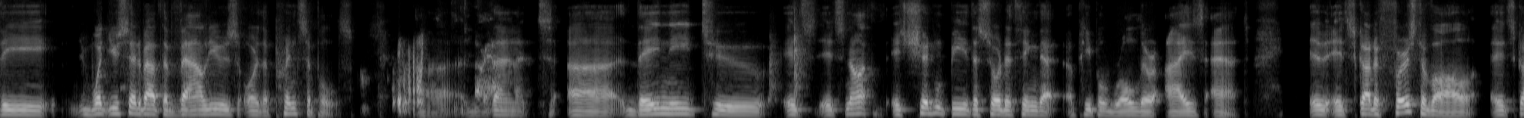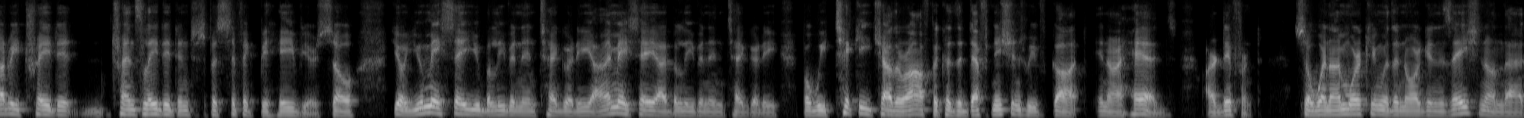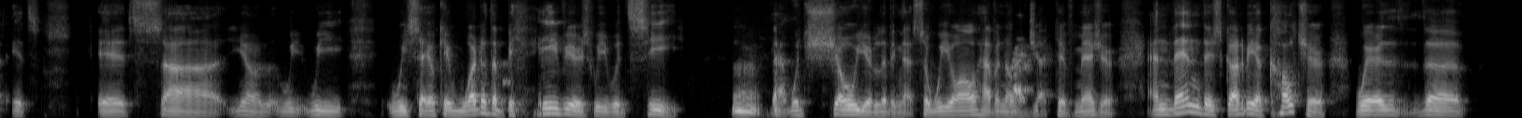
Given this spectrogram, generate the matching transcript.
the what you said about the values or the principles uh, oh, that uh, they need to it's it's not it shouldn't be the sort of thing that uh, people roll their eyes at it, has got to first of all it's got to be traded translated into specific behaviors. So you know you may say you believe in integrity i may say i believe in integrity but we tick each other off because the definitions we've got in our heads are different. So when i'm working with an organization on that it's it's uh you know we we we say okay what are the behaviors we would see mm. that would show you're living that. So we all have an right. objective measure. And then there's got to be a culture where the,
